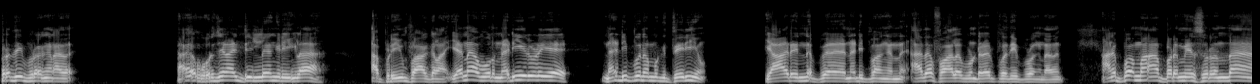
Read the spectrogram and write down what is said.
Pradeep Ranganathan. Originality இல்லைங்கிறீங்களா? அப்படியும் பார்க்கலாம். ஏன்னா ஒரு நடிகருடைய நடிப்பு நமக்கு தெரியும். யார் என்ன நடிப்பாங்கன்னு அதை ஃபாலோ பண்ணுறாரு பிரதீப் ரங்கநாதன். அனுப்பமா பரமேஸ்வரன் தான்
